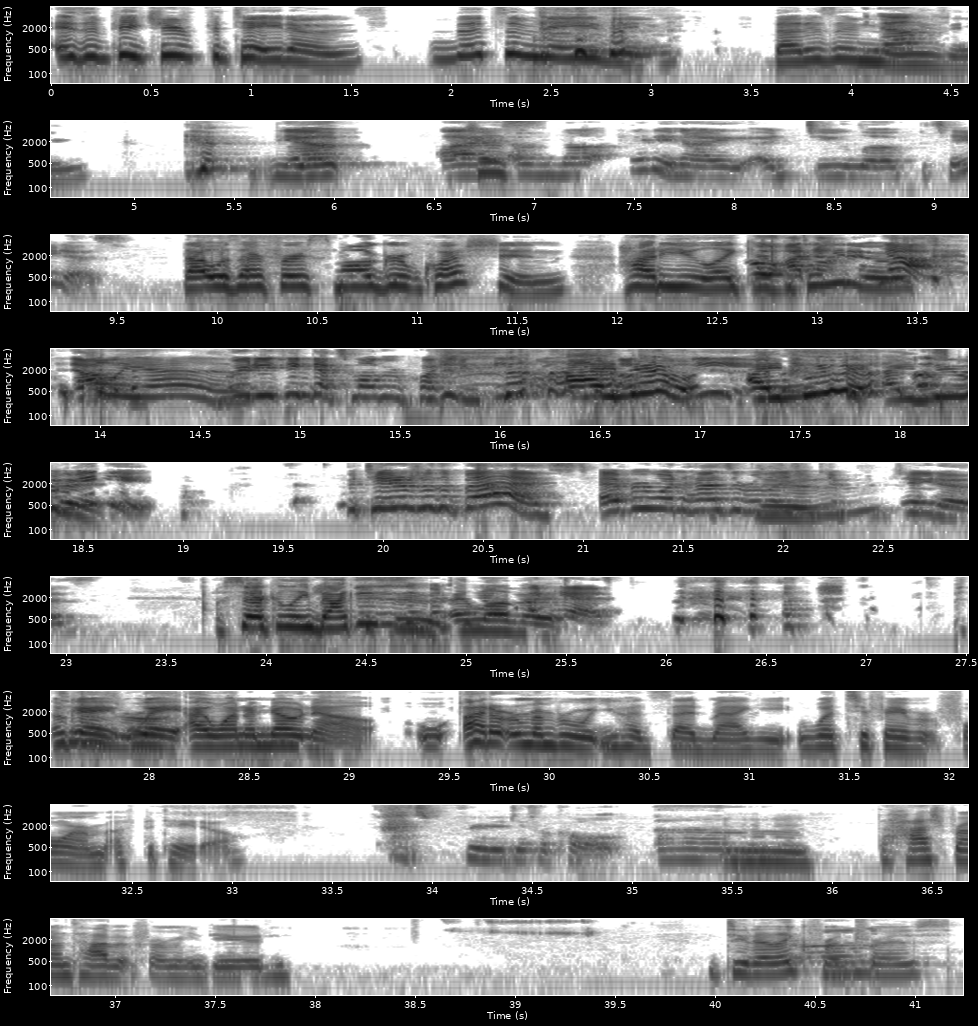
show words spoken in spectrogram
is a picture of potatoes. That's amazing. That is amazing. Yep, yep. I, just, i'm not kidding. I, I do love potatoes that was our first small group question. How do you like your oh, potatoes? yeah. oh yeah. Where do you think that small group question came from? I knew. I knew it. I knew it. Me. Potatoes are the best. Everyone has a relationship Dude. with potatoes. Circling back this to food, I love it. okay, wait. I want to know now. I don't remember what you had said, Maggie. What's your favorite form of potato? That's very difficult. Um, mm, the hash browns have it for me, dude. Dude, I like French um, fries.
